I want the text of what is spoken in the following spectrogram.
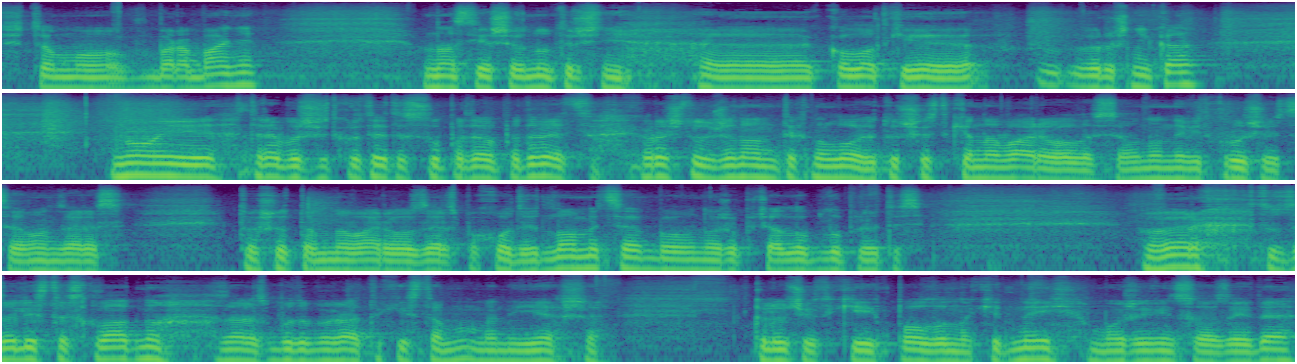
в цьому в барабані. У нас є ще внутрішні е, колодки вирушника. Ну і треба ж відкрутити супер, треба подивитися. Коротше, тут вже нанотехнологія, тут щось таке наварювалося, воно не відкручується. Вон зараз то, що там наварювалося, зараз походу відломиться, бо воно вже почало облуплюватись. Вверх тут залізти складно. Зараз буду брати якийсь там, у мене є ще ключик такий полунакидний, може він сюди зайде.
